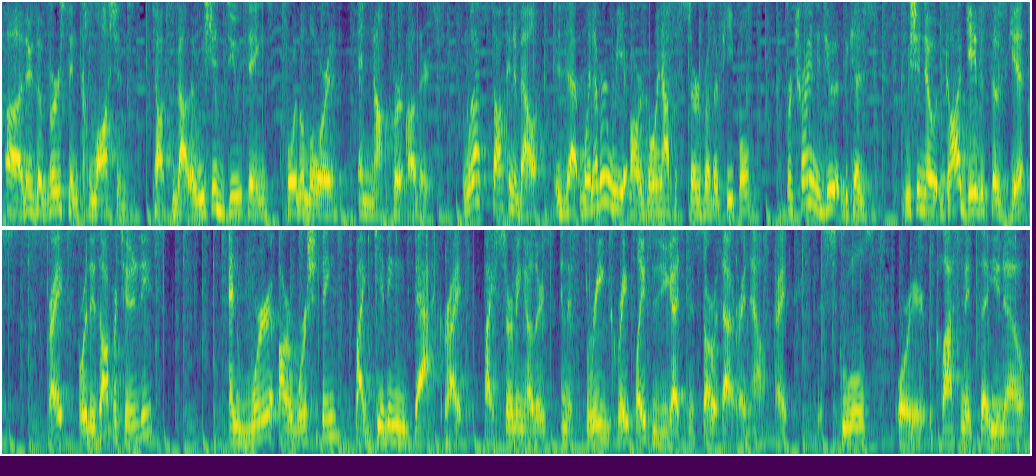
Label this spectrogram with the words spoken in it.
uh, there's a verse in Colossians talks about that we should do things for the Lord and not for others. And what that's talking about is that whenever we are going out to serve other people, we're trying to do it because we should know God gave us those gifts, right? Or these opportunities and we are worshiping by giving back, right? By serving others. And there's three great places you guys can start with that right now, right? There's schools or your classmates that you know.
